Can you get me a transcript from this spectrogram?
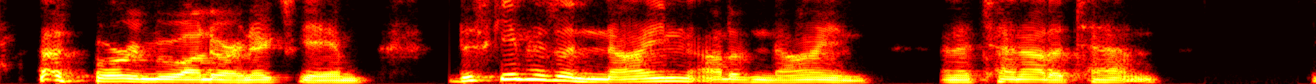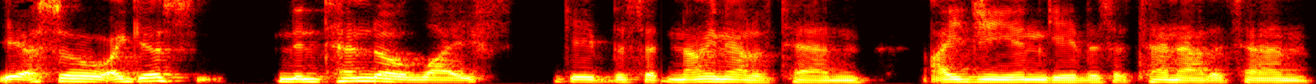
before we move on to our next game. This game has a 9 out of 9 and a 10 out of 10. Yeah, so I guess Nintendo Life gave this a 9 out of 10. IGN gave this a 10 out of 10.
